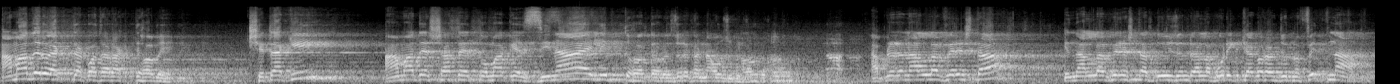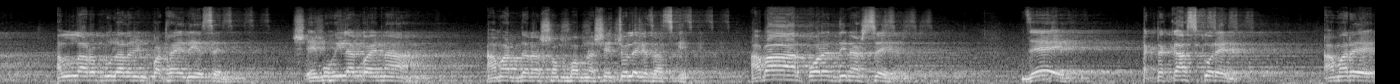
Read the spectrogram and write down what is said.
আমাদেরও একটা কথা রাখতে হবে। সেটা কি? আমাদের সাথে তোমাকে জিনায় লিপ্ত হতে হবে। জোরে কার নাউজুবিল্লাহ। আপনারা না আল্লাহর ফেরেস্তা কিন্তু আল্লাহ ফেরেস্তা দুইজনকে আল্লাহ পরীক্ষা করার জন্য ফিতনা আল্লাহ রব্বুল আলমিন পাঠিয়ে দিয়েছেন। সেই মহিলা কয়, না, আমার দ্বারা সম্ভব না, সে চলে গেছে আজকে। আবার পরের দিন আসছে। যে একটা কাজ করেন, আমারে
